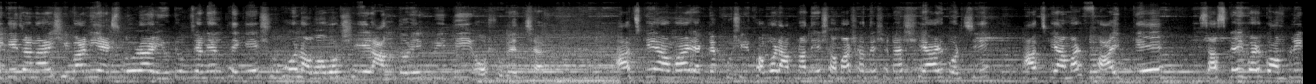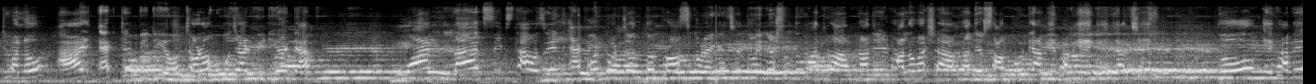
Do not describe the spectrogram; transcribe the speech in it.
সবাইকে জানাই শিবানী এক্সপ্লোরার ইউটিউব চ্যানেল থেকে শুভ নববর্ষের আন্তরিক প্রীতি ও শুভেচ্ছা। আজকে আমার একটা খুশির খবর আপনাদের সবার সাথে সেটা শেয়ার করছি। আজকে আমার ফাইভ কে সাবস্ক্রাইবার কমপ্লিট হলো আর একটা ভিডিও চরম পূজার ভিডিওটা ওয়ান লাখ সিক্স থাউজেন্ড এখন পর্যন্ত ক্রস করে গেছে। তো এটা শুধুমাত্র আপনাদের ভালোবাসা, আপনাদের সাপোর্টে আমি এভাবে এগিয়ে যাচ্ছি। তো এভাবে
